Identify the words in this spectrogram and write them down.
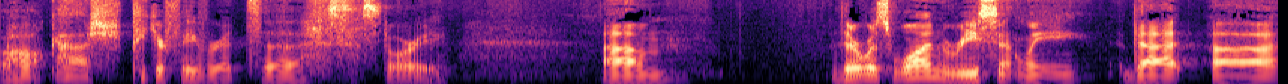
Oh, gosh, pick your favorite uh, story. Um, there was one recently that uh,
